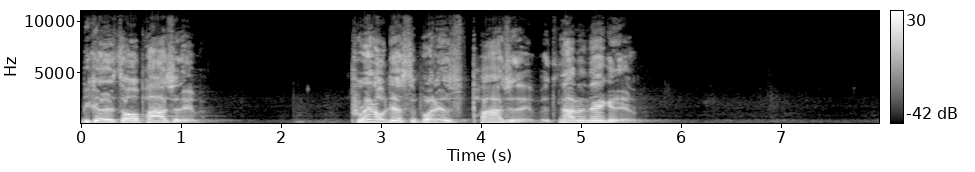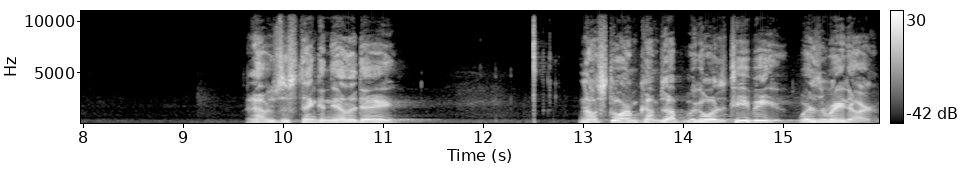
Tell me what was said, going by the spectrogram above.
because it's all positive. Parental discipline is positive, it's not a negative. And I was just thinking the other day, you know, storm comes up, we go to the TV. Where's the radar?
